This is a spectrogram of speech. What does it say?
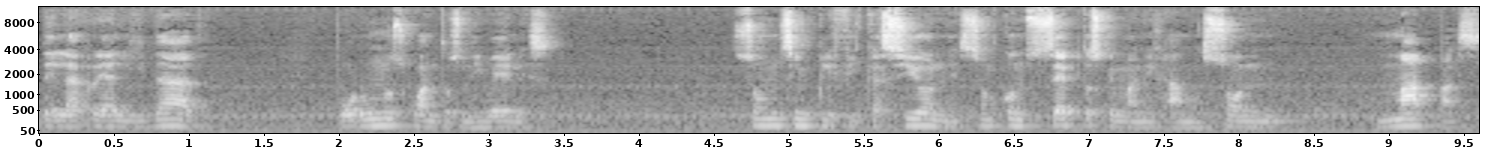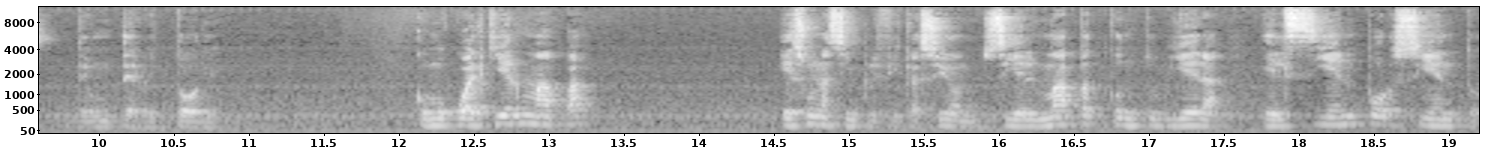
de la realidad por unos cuantos niveles. Son simplificaciones, son conceptos que manejamos, son mapas de un territorio. Como cualquier mapa, es una simplificación. Si el mapa contuviera el 100%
